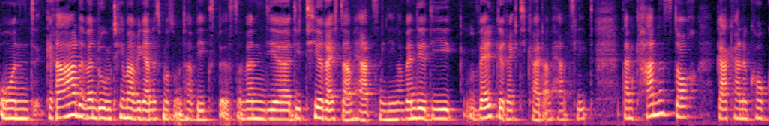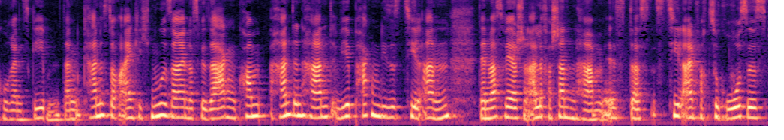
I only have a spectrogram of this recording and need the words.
Und gerade wenn du im Thema Veganismus unterwegs bist und wenn dir die Tierrechte am Herzen liegen und wenn dir die Weltgerechtigkeit am Herz liegt, dann kann es doch gar keine Konkurrenz geben. Dann kann es doch eigentlich nur sein, dass wir sagen, komm Hand in Hand, wir packen dieses Ziel an. Denn was wir ja schon alle verstanden haben, ist, dass das Ziel einfach zu groß ist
